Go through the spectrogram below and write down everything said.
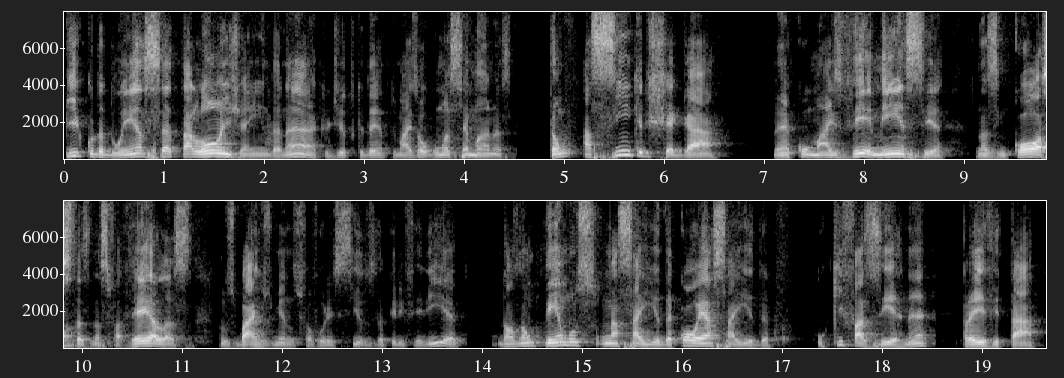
pico da doença está longe ainda, né? Acredito que dentro de mais algumas semanas. Então, assim que ele chegar né, com mais veemência nas encostas, nas favelas, nos bairros menos favorecidos da periferia, nós não temos uma saída. Qual é a saída? O que fazer, né, para evitar?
